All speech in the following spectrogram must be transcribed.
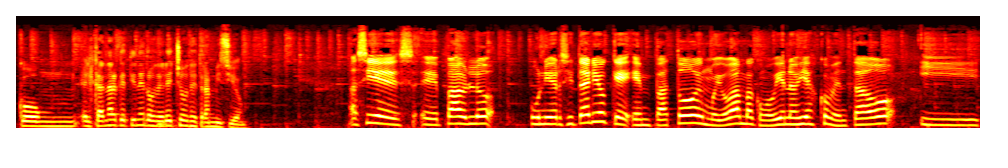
con el canal que tiene los derechos de transmisión. Así es, eh, Pablo, universitario que empató en Moyobamba, como bien habías comentado, y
